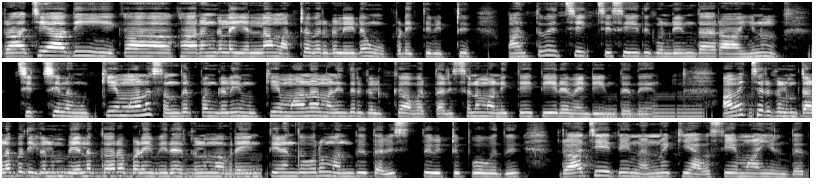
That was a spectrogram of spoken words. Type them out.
ராஜ்யாதி காரங்களை எல்லாம் மற்றவர்களிடம் ஒப்படைத்துவிட்டு மருத்துவ சிகிச்சை செய்து கொண்டிருந்தாராயினும் சிற்சில முக்கியமான சந்தர்ப்பங்களில் முக்கியமான மனிதர்களுக்கு அவர் தரிசனம் அளித்தே தீர வேண்டியிருந்தது. அமைச்சர்களும் தளபதிகளும் வேலைக்கார படை வீரர்களும் அவரை தினந்தோறும் வந்து தரிசித்து விட்டு போவது ராஜ்யத்தின் நன்மைக்கு அவசியமாயிருந்தது.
